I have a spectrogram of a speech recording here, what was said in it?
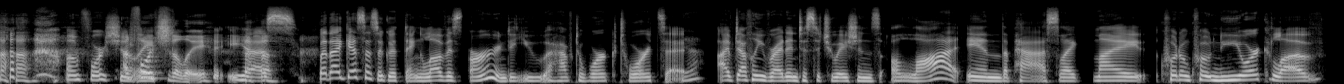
Unfortunately. Unfortunately. yes. But I guess that's a good thing. Love is earned. You have to work towards it. Yeah. I've definitely read into situations a lot in the past, like my quote unquote New York love,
